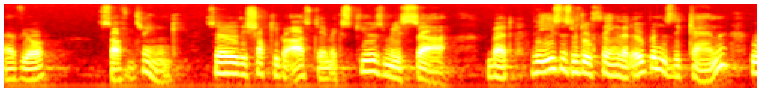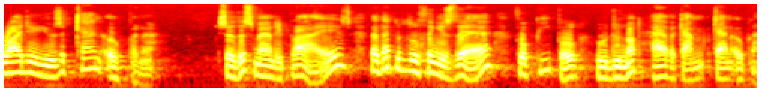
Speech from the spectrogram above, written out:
have your soft drink. So the shopkeeper asked him, Excuse me, sir, but there is this little thing that opens the can. Why do you use a can opener? So this man replies that that little thing is there for people who do not have a can, can opener.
